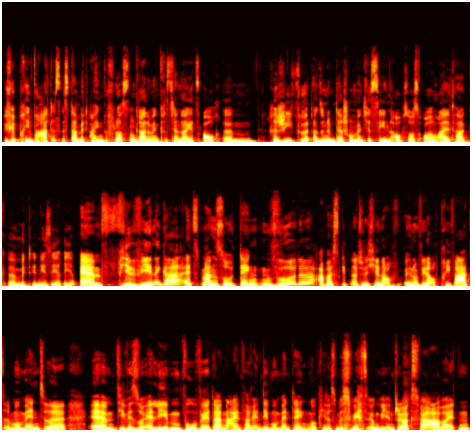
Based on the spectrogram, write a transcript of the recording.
Wie viel Privates ist damit eingeflossen, gerade wenn Christian da jetzt auch ähm, Regie führt? Also nimmt er schon manche Szenen auch so aus eurem Alltag äh, mit in die Serie? Ähm, viel weniger, als man so denken würde, aber es gibt natürlich hin, auch, hin und wieder auch private Momente, ähm, die wir so erleben, wo wir wir dann einfach in dem Moment denken, okay, das müssen wir jetzt irgendwie in Jerks verarbeiten.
